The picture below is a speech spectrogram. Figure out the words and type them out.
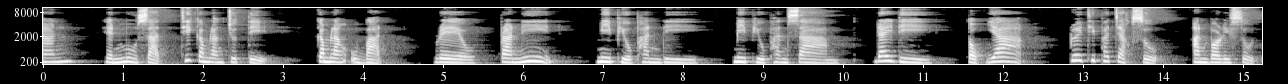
นั้นเห็นหมู่สัตว์ที่กำลังจุติกำลังอุบัติ เร็ว ปราณีต มีผิวพันธ์ดี มีผิวพันธ์ซาม ได้ดี ตกยาก ด้วยทิพจักสุอันบริสุทธิ์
